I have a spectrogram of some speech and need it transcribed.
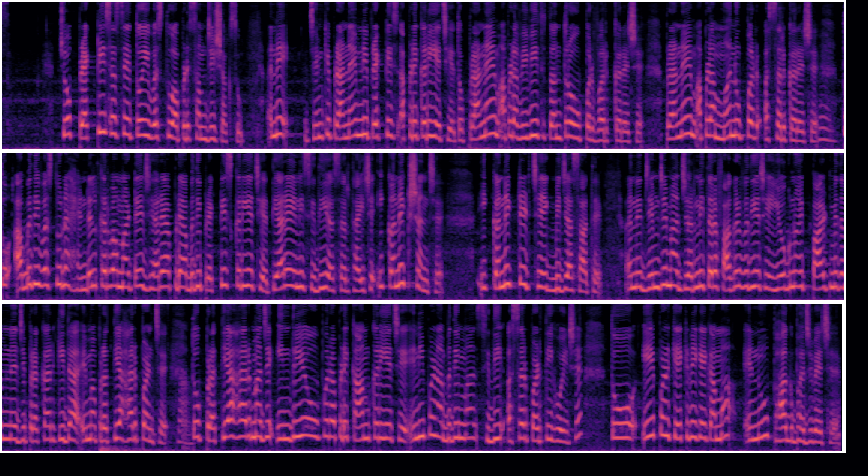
જો પ્રેક્ટિસ હશે તો એ વસ્તુ આપણે સમજી શકશું. અને જેમ કે પ્રાણાયામની પ્રેક્ટિસ આપણે કરીએ છીએ તો પ્રાણાયામ આપણા વિવિધ તંત્રો ઉપર વર્ક કરે છે. પ્રાણાયામ આપણા મન ઉપર અસર કરે છે. તો આ બધી વસ્તુને હેન્ડલ કરવા માટે જ્યારે આપણે આ બધી પ્રેક્ટિસ કરીએ છીએ ત્યારે એની સીધી અસર થાય છે. એ કનેક્શન છે. એ કનેક્ટેડ છે એકબીજા સાથે. અને જેમ જેમ આ જર્ની તરફ આગળ વધીએ છીએ યોગનો એક પાર્ટ મેં તમને જે પ્રકાર કીધા એમાં પ્રત્યાહાર પણ છે. તો પ્રત્યાહારમાં જે ઇન્દ્રિયો ઉપર આપણે કામ કરીએ છીએ એની પણ આ બધીમાં સીધી અસર પડતી હોય છે. તો એ પણ કંઈક ને કંઈક આમાં એનું ભાગ ભજવે છે.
